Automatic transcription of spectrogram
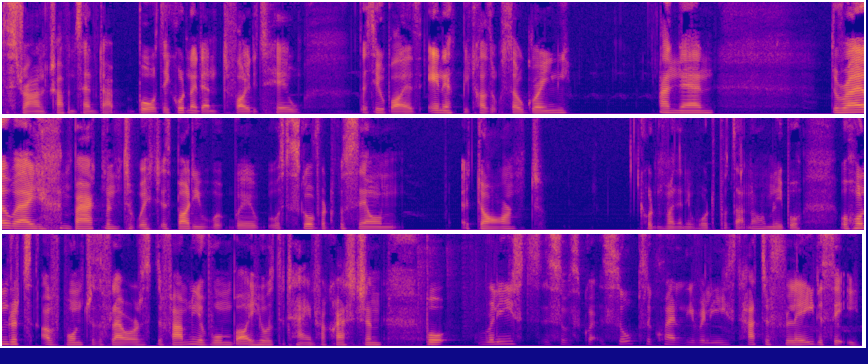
the Strand shopping centre, but they couldn't identify the two the two boys in it because it was so grainy. And then the railway embankment which his body w- w- was discovered was soon adorned couldn't find any word to put that normally, but with hundreds of bunches of flowers, the family of one boy who was detained for question, but released subsequently released had to flee the city.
